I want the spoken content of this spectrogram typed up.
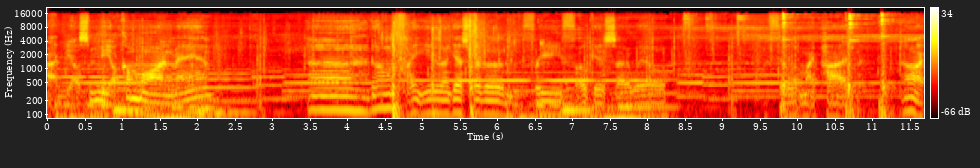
Adios mio, come on, man. Uh, do I want to fight you? I guess for the free focus, I will fill up my pot. Oh, I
